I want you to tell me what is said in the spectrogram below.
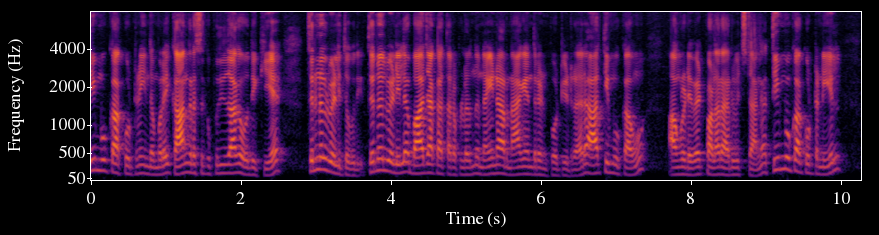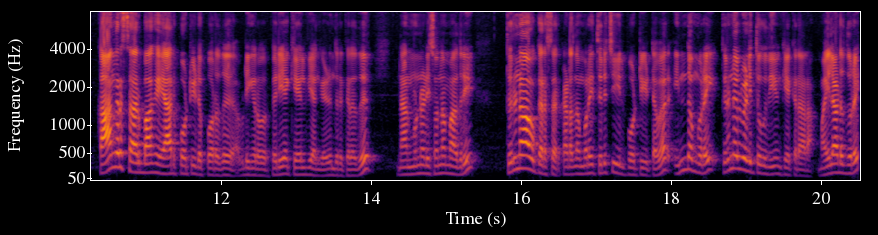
திமுக கூட்டணி இந்த முறை காங்கிரஸுக்கு புதிதாக ஒதுக்கிய திருநெல்வேலி தொகுதி. திருநெல்வேலியில் பாஜக தரப்பிலிருந்து நயினார் நாகேந்திரன் போட்டிடுறாரு அதிமுகவும் அவங்களுடைய வேட்பாளரை அறிவிச்சிட்டாங்க. திமுக கூட்டணியில் காங்கிரஸ் சார்பாக யார் போட்டியிட போகிறது அப்படிங்கிற ஒரு பெரிய கேள்வி அங்கே எழுந்திருக்கிறது. நான் முன்னாடி சொன்ன மாதிரி திருநாவுக்கரசர் கடந்த முறை திருச்சியில் போட்டியிட்டவர் இந்த முறை திருநெல்வேலி தொகுதியும் கேட்கிறாராம். மயிலாடுதுறை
